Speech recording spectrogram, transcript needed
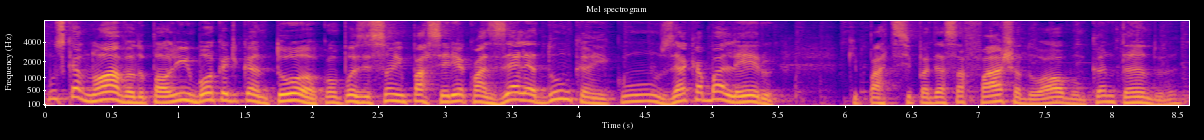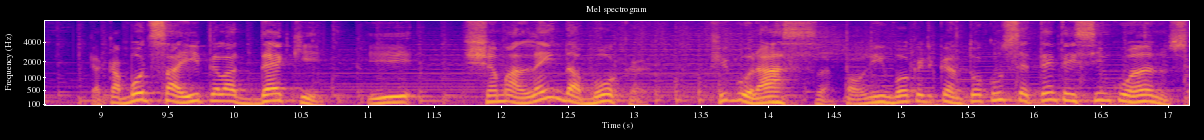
Música nova do Paulinho Boca de Cantor, composição em parceria com a Zélia Duncan e com o Zé Cabaleiro, que participa dessa faixa do álbum Cantando, né? Que acabou de sair pela Deck e chama Além da Boca. Figuraça, Paulinho Boca de Cantor com 75 anos.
